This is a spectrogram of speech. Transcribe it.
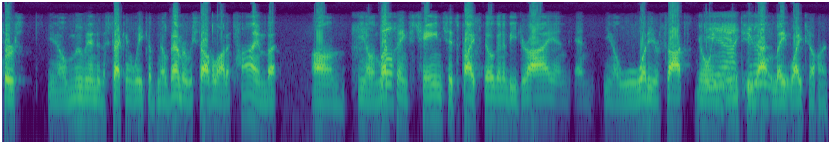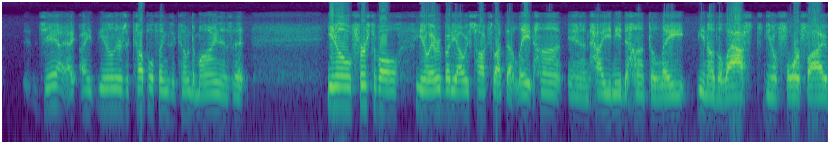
first you know moving into the second week of November. We still have a lot of time, but um, you know, unless Well- things change, it's probably still going to be dry. And and you know, what are your thoughts going Yeah, into you know- that late whitetail hunt? Jay, I, I, you know, there's a couple things that come to mind. Is that, you know, first of all, you know, everybody always talks about that late hunt and how you need to hunt the late, you know, the last, you know, four, five,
